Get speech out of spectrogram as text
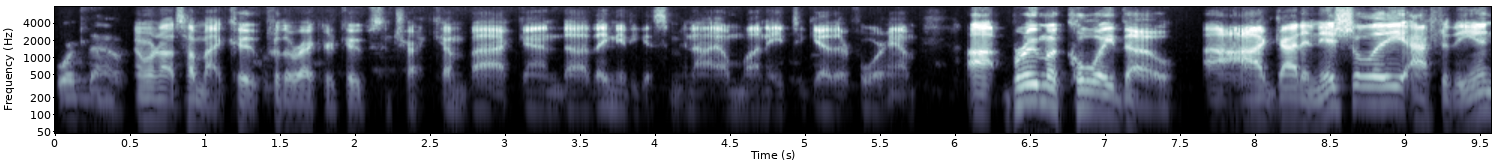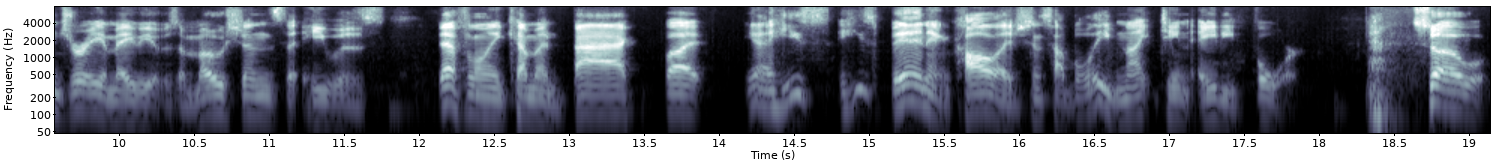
Fourth down. and we're not talking about Coop. For the record, Coop's and try to come back, and uh, they need to get some NIL money together for him. Uh, Bru McCoy, though, I got initially after the injury, and maybe it was emotions that he was definitely coming back, but yeah, he's he's been in college since I believe 1984. So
